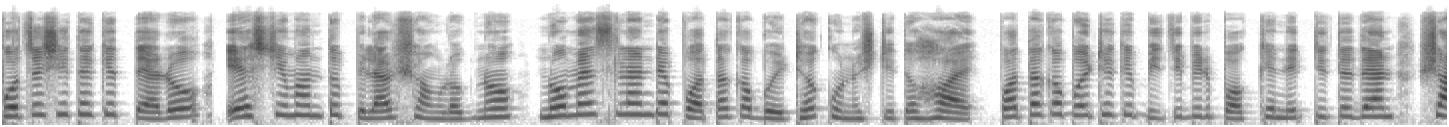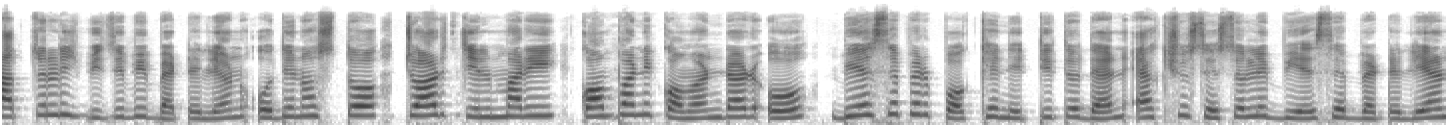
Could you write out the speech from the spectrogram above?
পঁচাশি থেকে তেরো এস সীমান্ত পিলার সংলগ্ন নোম্যান্সল্যান্ডে পতাকা বৈঠক অনুষ্ঠিত হয়। পতাকা বৈঠকে বিজিবির পক্ষে নেতৃত্ব দেন সাতচল্লিশ বিজিবি ব্যাটালিয়ন অধীনস্থ চর চিলমারি, কোম্পানি কমান্ডার ও বিএসএফ এর পক্ষে নেতৃত্ব দেন একশো ছেচল্লিশ বিএসএফ ব্যাটালিয়ন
